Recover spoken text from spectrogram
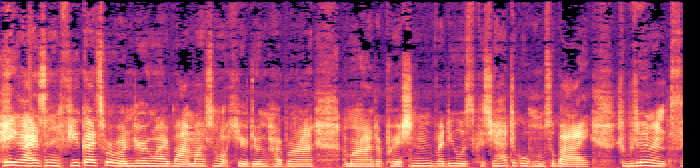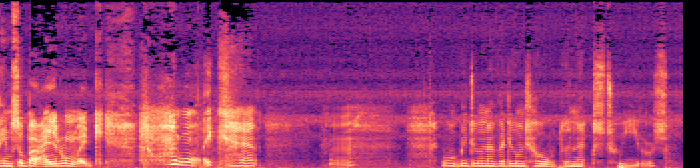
Hey guys, and if you guys were wondering why Batman's not here doing her Miranda, Miranda Depression videos, because she had to go home so bad. She'll be doing it the same so bad. I don't like, I don't, I don't like it. I won't be doing a video until the next two years.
